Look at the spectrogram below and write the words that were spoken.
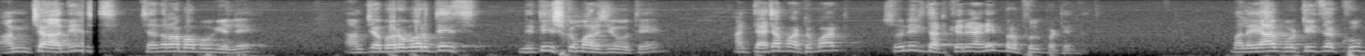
आमच्या आधीच चंद्राबाबू गेले. आमच्याबरोबर तेच नितीश कुमारजी होते. आणि त्याच्या पाठोपाठ सुनील तटकरे आणि प्रफुल्ल पटेल होते. मला या गोष्टीचं खूप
